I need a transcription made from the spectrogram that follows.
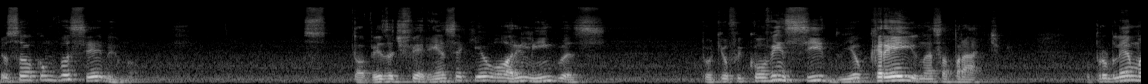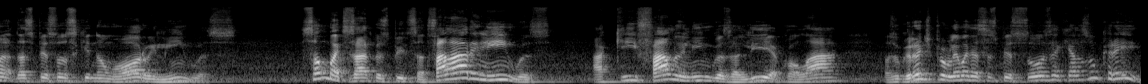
Eu sou como você, meu irmão. Talvez a diferença é que eu oro em línguas, porque eu fui convencido e eu creio nessa prática. O problema das pessoas que não oram em línguas, são batizadas com o Espírito Santo, falaram em línguas aqui, falam em línguas ali, acolá, mas o grande problema dessas pessoas é que elas não creem.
